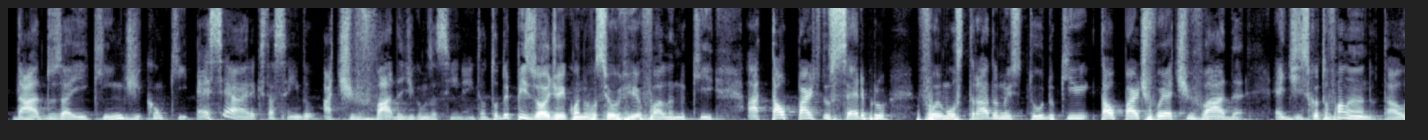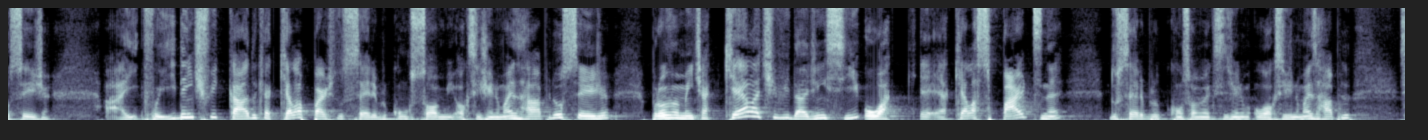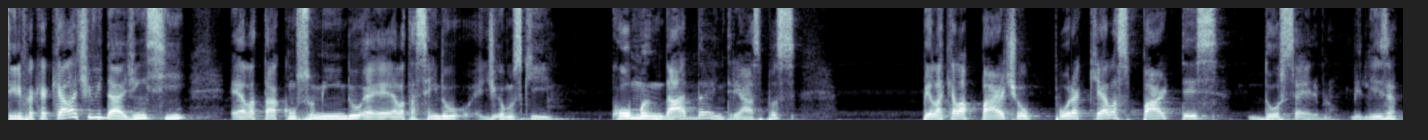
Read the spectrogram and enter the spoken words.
dados aí que indicam que essa é a área que está sendo ativada, digamos assim, né? Então todo episódio aí quando você ouvir eu falando que a tal parte do cérebro foi mostrado no estudo que tal parte foi ativada, é disso que eu estou falando, tá? Ou seja, aí foi identificado que aquela parte do cérebro consome oxigênio mais rápido, ou seja, provavelmente aquela atividade em si ou a, é, aquelas partes, né, do cérebro consomem oxigênio, o oxigênio mais rápido significa que aquela atividade em si ela está consumindo, é, ela está sendo, digamos que, comandada, entre aspas, pelaquela parte ou por aquelas partes do cérebro, beleza?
